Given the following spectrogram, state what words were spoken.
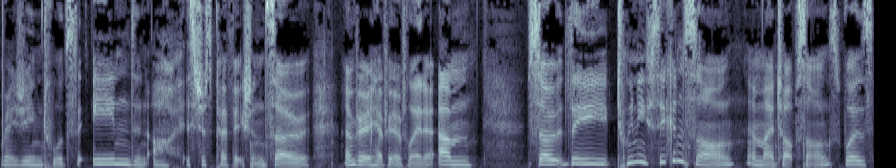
regime towards the end, and oh, it's just perfection. So I'm very happy I played it. Um, so the 22nd song in my top songs was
